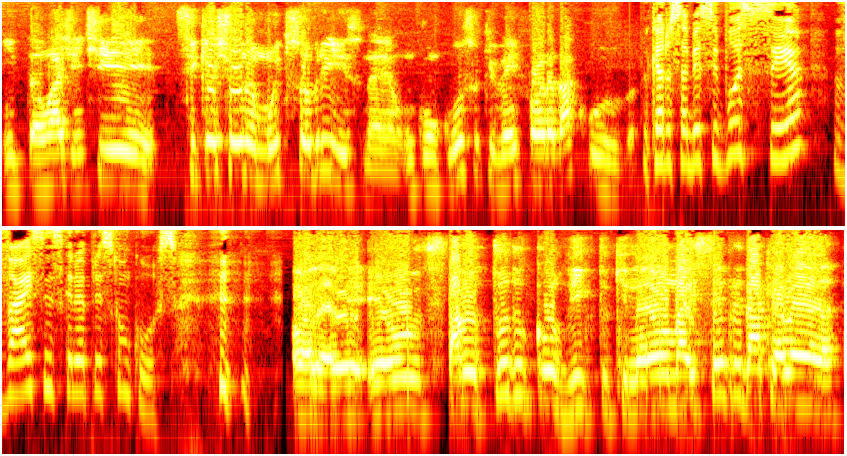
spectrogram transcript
então a gente se questiona muito sobre isso, né? Um concurso que vem fora da curva. Eu quero saber se você vai se inscrever para esse concurso. Olha, eu estava tudo convicto que não, mas sempre dá aquela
